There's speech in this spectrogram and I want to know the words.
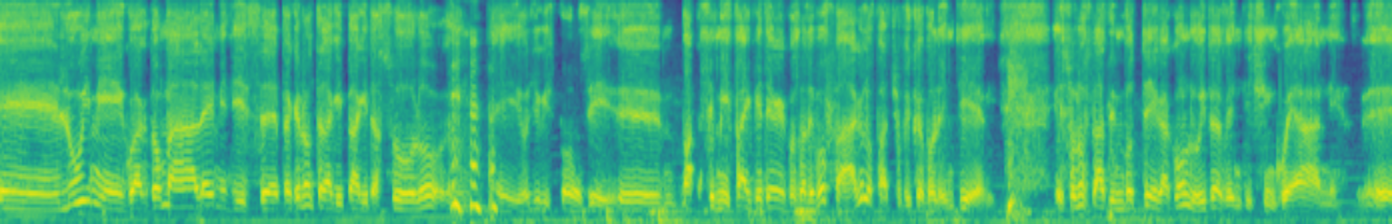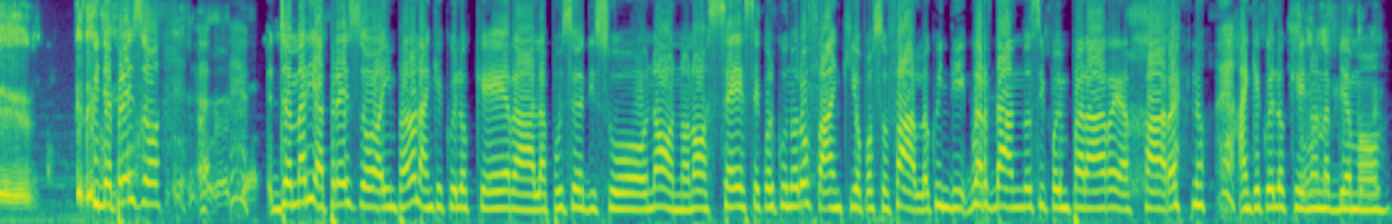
E lui mi guardò male e mi disse perché non te la ripari da solo? e io gli risposi eh, ma se mi fai vedere cosa devo fare lo faccio più che volentieri. E sono stato in bottega con lui per 25 anni. Eh, quindi ha preso, eh, Gianmaria ha preso in parola anche quello che era la posizione di suo nonno, no? se, se, qualcuno lo fa anch'io posso farlo, quindi guardando si può imparare a fare no? anche quello che non abbiamo...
